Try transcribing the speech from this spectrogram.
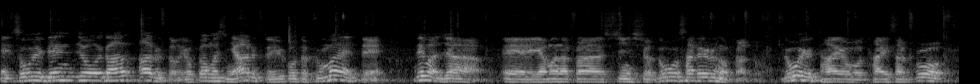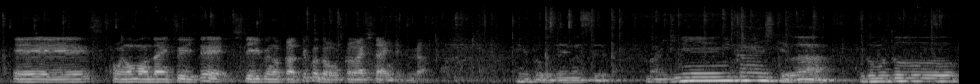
えそういう現状があると横浜市にあるということを踏まえてではじゃあ、えー、山中新市長どうされるのかとどういう対応対策を、え、この問題についてしていくのかということをお伺いしたいんですが。ありがとうございます。まあ、いじめに関しては、子どもと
